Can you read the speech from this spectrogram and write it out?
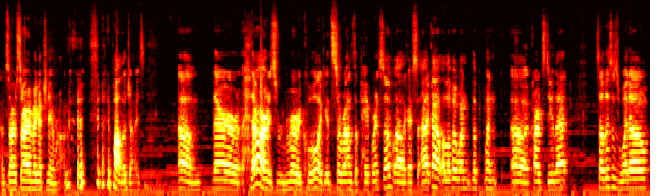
I'm sorry, sorry if I got your name wrong. I apologize. Um, their their art is very cool. Like it surrounds the paper and stuff. Uh, like I said, I kind of love it when the when uh, cards do that. So this is Widow.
